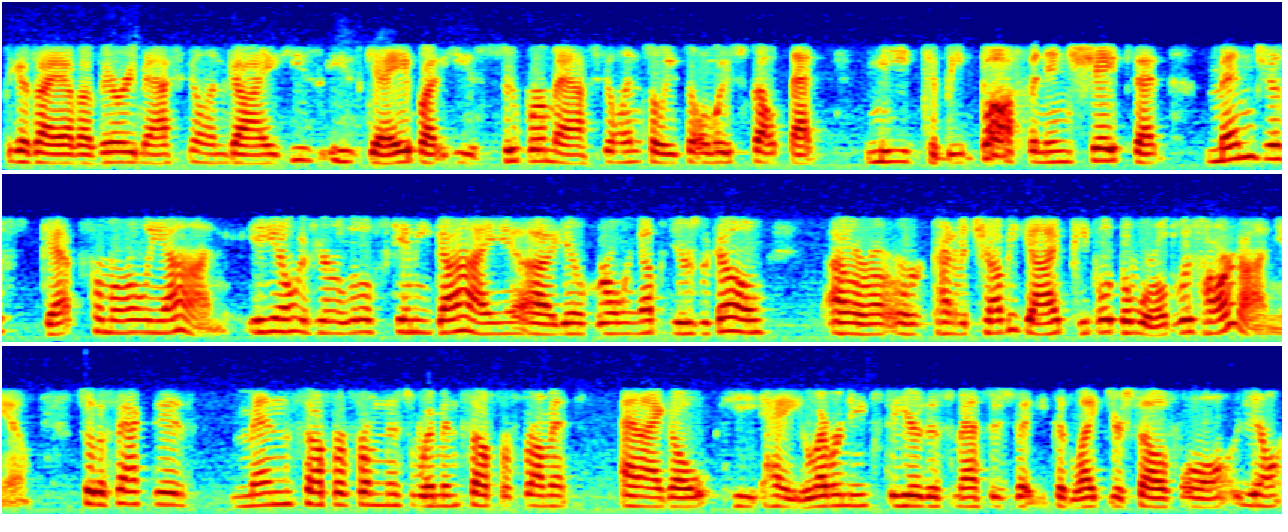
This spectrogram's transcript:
because I have a very masculine guy. He's he's gay, but he's super masculine, so he's always felt that need to be buff and in shape that men just get from early on. You know, if you're a little skinny guy, uh, you know, growing up years ago, uh, or, or kind of a chubby guy, people, the world was hard on you. So the fact is, men suffer from this, women suffer from it. And I go, he, hey, whoever needs to hear this message that you could like yourself, or you know,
